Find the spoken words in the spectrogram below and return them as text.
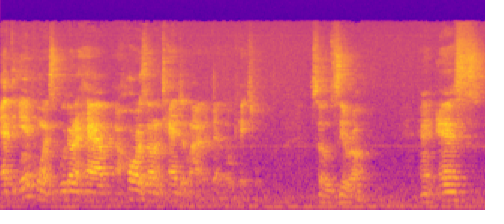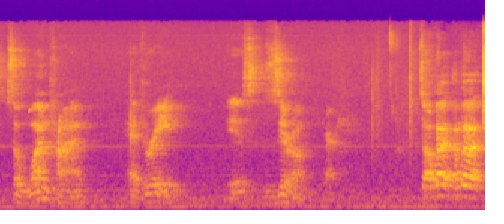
at the endpoints, we're gonna have a horizontal tangent line at that location. So zero. And S, so one prime at three is zero. Right. So I'm gonna, I'm gonna,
